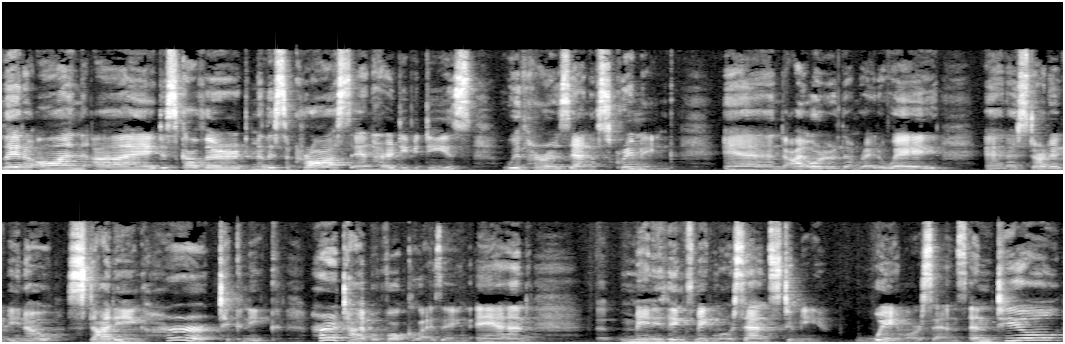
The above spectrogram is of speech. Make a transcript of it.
Later on, I discovered Melissa Cross and her DVDs with her Zen of Screaming, and I ordered them right away. And I started, you know, studying her technique, her type of vocalizing, and many things made more sense to me, way more sense until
